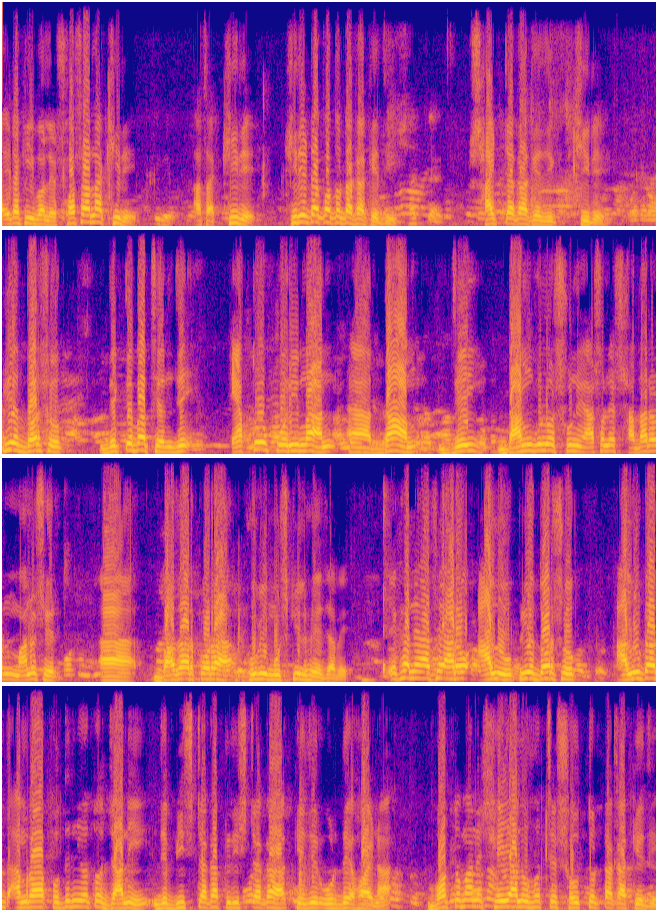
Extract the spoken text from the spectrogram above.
এটা কি বলে শশা না ক্ষীরে? আচ্ছা ক্ষীরে। ক্ষীরেটা কত টাকা কেজি। ষাট টাকা কেজি ক্ষীরে। প্রিয় দর্শক দেখতে পাচ্ছেন যে এত পরিমাণ আহ, দাম যেই দামগুলো শুনে আসলে সাধারণ মানুষের আহ, বাজার করা খুবই মুশকিল হয়ে যাবে। এখানে আছে আরও আলু। প্রিয় দর্শক আলুটা আমরা প্রতিনিয়ত জানি যে বিশ টাকা, তিরিশ টাকা কেজির ঊর্ধ্বে হয় না। বর্তমানে সেই আলু হচ্ছে সত্তর টাকা কেজি।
